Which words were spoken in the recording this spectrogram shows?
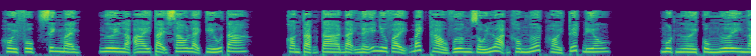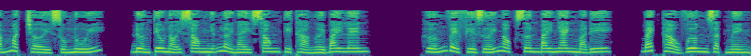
Hồi phục sinh mệnh, ngươi là ai tại sao lại cứu ta? Còn tặng ta đại lễ như vậy bách thảo vương rối loạn không ngớt hỏi tuyết điêu. Một người cùng ngươi ngắm mặt trời xuống núi, đường tiêu nói xong những lời này xong thì thả người bay lên. Hướng về phía dưới Ngọc Sơn bay nhanh mà đi, bách thảo vương giật mình,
